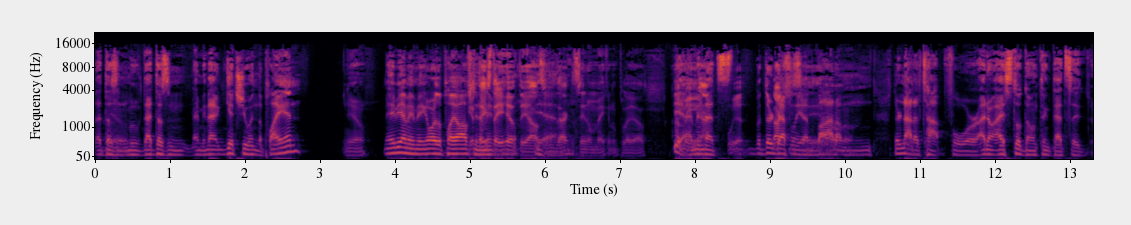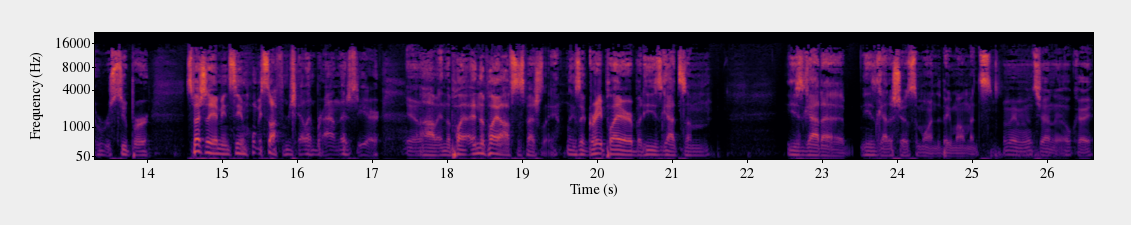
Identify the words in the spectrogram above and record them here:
That doesn't move. That doesn't. I mean, that gets you in the play in. Yeah, Maybe I mean, or the playoffs. if they stay healthy, all Yeah. I can see them making the playoffs. Yeah, I mean, that's, well, but they're definitely a I bottom. They're not a top four. I don't. I still don't think that's a super. Especially, I mean, seeing what we saw from Jaylen Brown this year, Yeah. um, in the play in the playoffs, especially. Like, he's a great player, but he's got some. He's got to. He's got to show some more in the big moments. I mean, I'm trying to okay.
